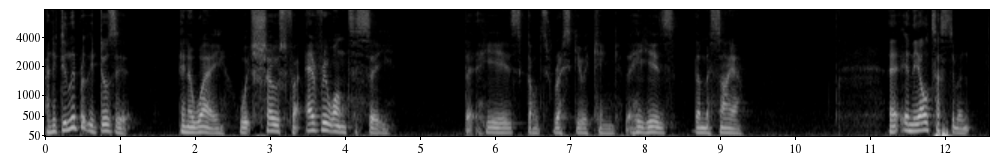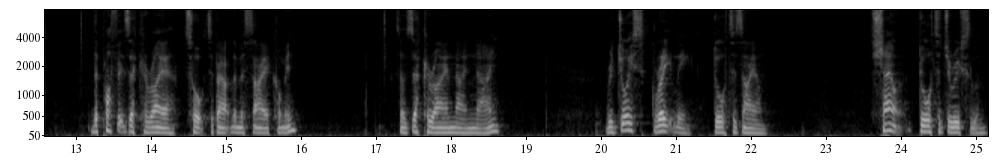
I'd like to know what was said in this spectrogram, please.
And he deliberately does it in a way which shows for everyone to see that he is God's rescuer king, that he is the Messiah. Uh, in the Old Testament, the prophet Zechariah talked about the Messiah coming. So Zechariah 9 9. Rejoice greatly, daughter Zion. Shout, daughter Jerusalem.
